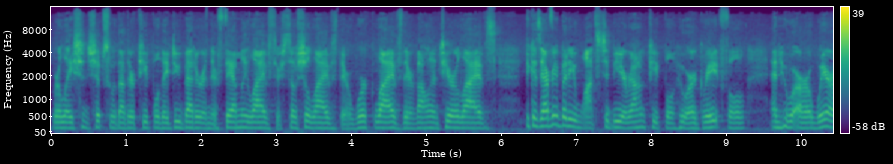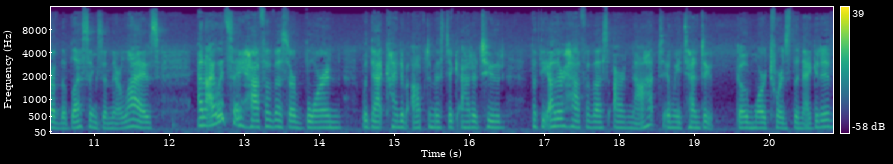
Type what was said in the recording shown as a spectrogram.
relationships with other people. They do better in their family lives, their social lives, their work lives, their volunteer lives, because everybody wants to be around people who are grateful and who are aware of the blessings in their lives. And I would say half of us are born with that kind of optimistic attitude, but the other half of us are not, and we tend to go more towards the negative.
